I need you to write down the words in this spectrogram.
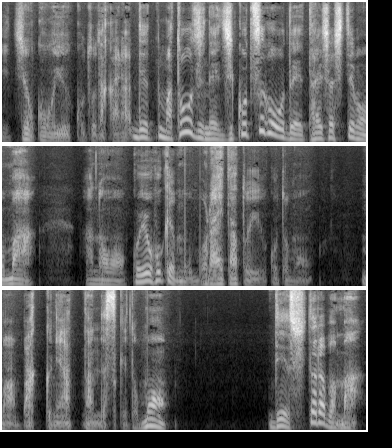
一応こういうことだから。で、まあ、当時ね、自己都合で退社しても、まあ、あの、雇用保険ももらえたということも、まあ、バックにあったんですけども、で、そしたらば、まあ、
